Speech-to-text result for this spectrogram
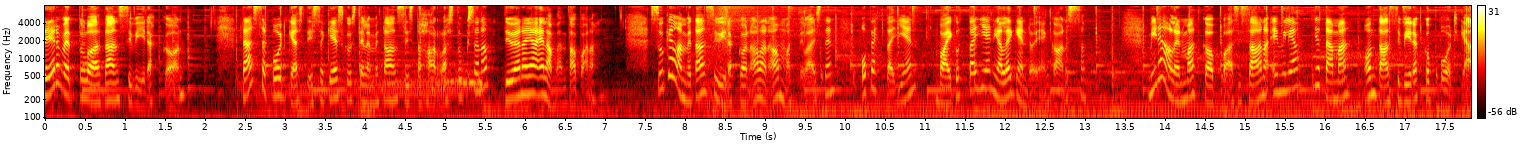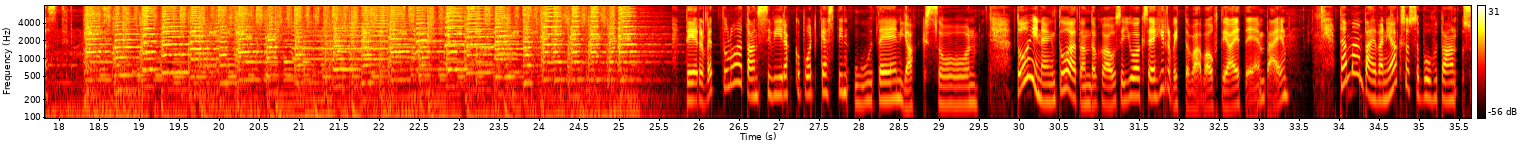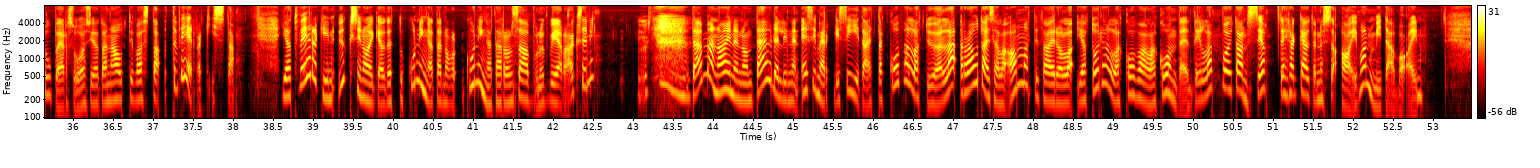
Tervetuloa Tanssiviidakkoon! Tässä podcastissa keskustelemme tanssista harrastuksena, työnä ja elämäntapana. Sukellamme tanssiviidakkoon alan ammattilaisten, opettajien, vaikuttajien ja legendojen kanssa. Minä olen matkaoppaasi Saana Emilia ja tämä on Tanssiviidakko podcast. Tervetuloa Tanssiviidakko-podcastin uuteen jaksoon. Toinen tuotantokausi juoksee hirvittävää vauhtia eteenpäin. Tämän päivän jaksossa puhutaan supersuosiota nauttivasta Tverkistä. Ja Tverkin yksinoikeutettu kuningatar, kuningatar on saapunut vieraakseni. Tämä nainen on täydellinen esimerkki siitä, että kovalla työllä, rautaisella ammattitaidolla ja todella kovalla kontentilla voi tanssia tehdä käytännössä aivan mitä vain.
